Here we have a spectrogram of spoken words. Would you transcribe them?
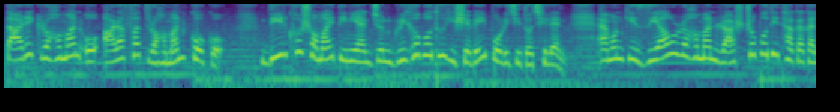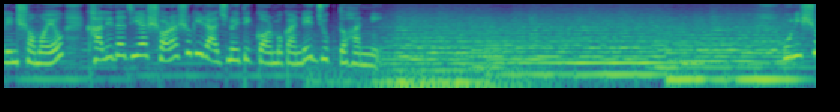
তারেক রহমান ও আরাফাত রহমান কোকো। দীর্ঘ সময় তিনি একজন গৃহবধূ হিসেবেই পরিচিত ছিলেন। এমনকি জিয়াউর রহমান রাষ্ট্রপতি থাকাকালীন সময়েও খালেদা জিয়া সরাসরি রাজনৈতিক কর্মকাণ্ডে যুক্ত হননি। উনিশশো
